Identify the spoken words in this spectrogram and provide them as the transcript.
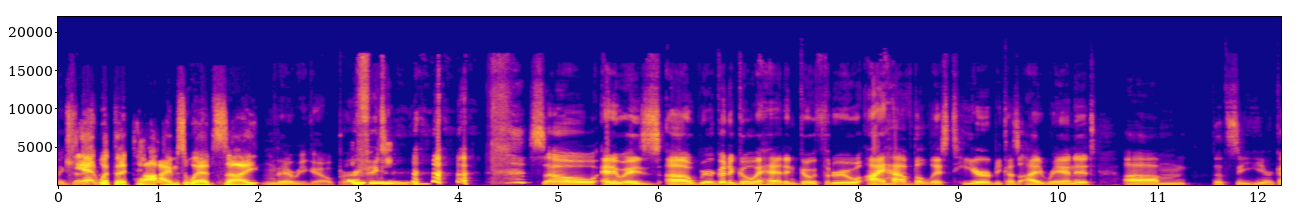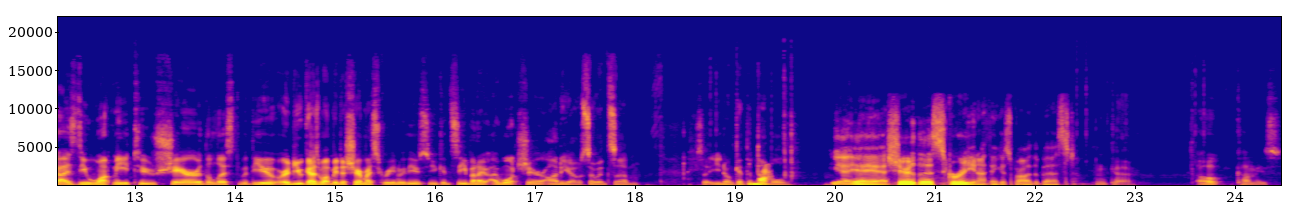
exactly. Get with the Times website. There we go. Perfect. so, anyways, uh, we're gonna go ahead and go through. I have the list here because I ran it. Um, let's see here, guys. Do you want me to share the list with you, or do you guys want me to share my screen with you so you can see? But I, I won't share audio, so it's um, so you don't get the Yeah. double. Yeah, yeah, yeah. Share the screen. I think it's probably the best. Okay. Oh, cummies.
